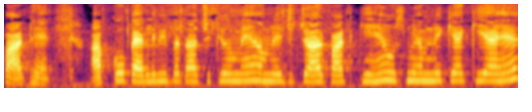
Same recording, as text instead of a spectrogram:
पार्ट है। आपको पहले भी बता चुकी हूँ मैं, हमने जो चार पार्ट किए हैं, उसमें हमने क्या किया है,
